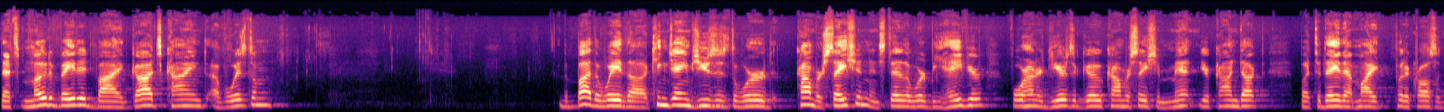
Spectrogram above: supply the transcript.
that's motivated by God's kind of wisdom? By the way, the King James uses the word conversation instead of the word behavior. 400 years ago, conversation meant your conduct, but today that might put across a,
